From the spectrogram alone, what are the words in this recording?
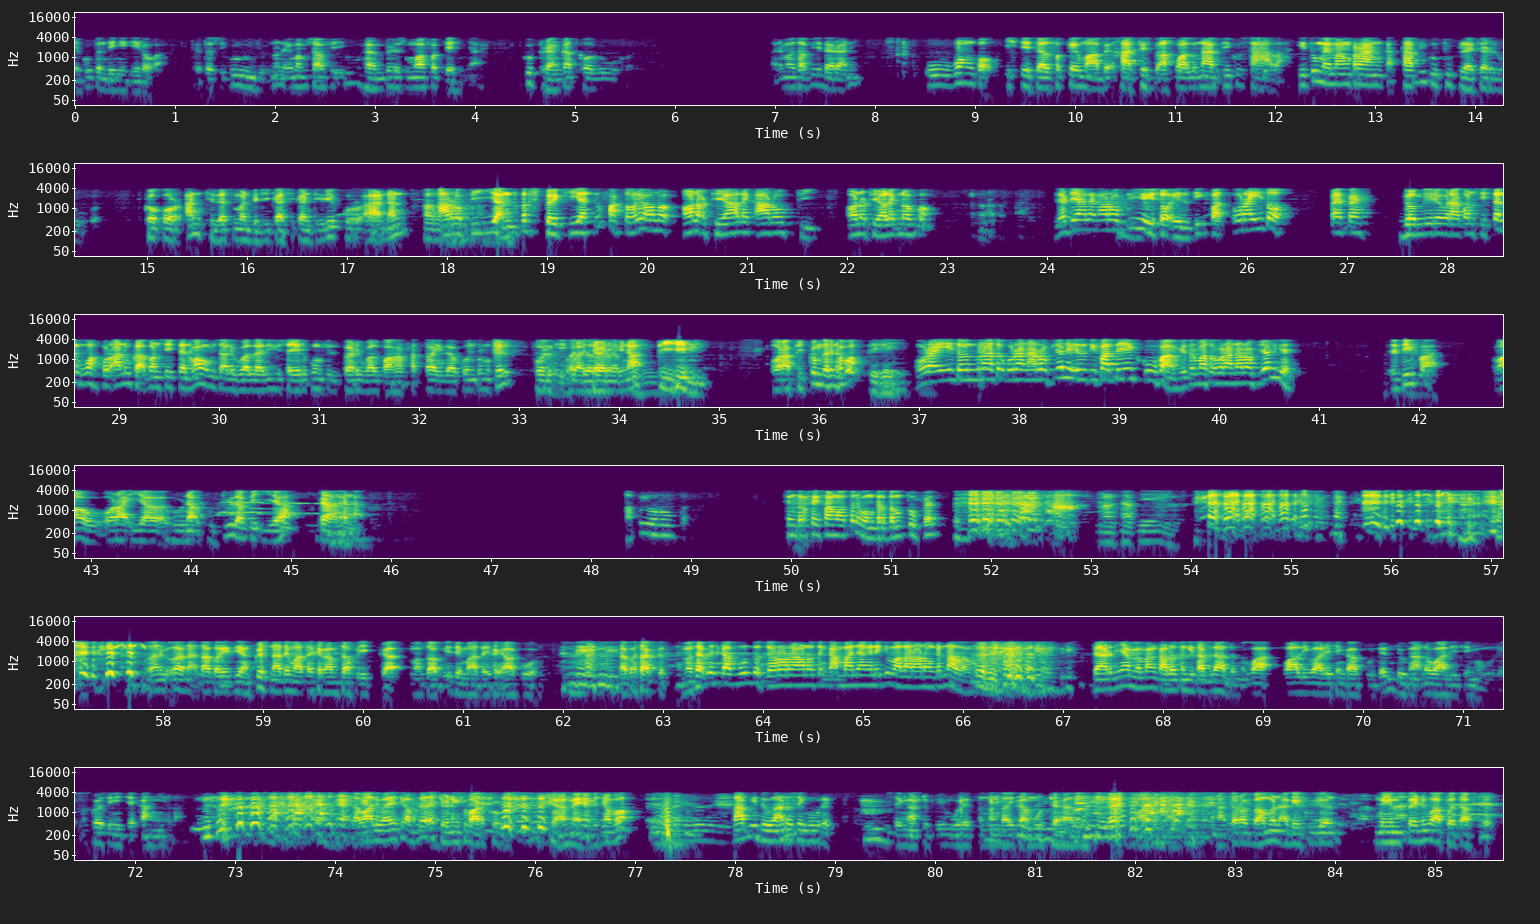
Iku pentingnya kira. Terus iku nunjukno nek Imam Syafi'i iku hampir semua fikihnya iku berangkat ke luhur. Imam Syafi'i darani Uang kok istidlal fikih mau ambek hadis akhwalun nabi ku salah. Itu memang perangkat, tapi kudu belajar luhur. Ke Quran jelas mendedikasikan diri Quranan Arabian, tetap sebagian itu faktornya ono ono dialek Arabi, ono dialek nopo? Lah dialek Arabi ya iso iltifat, ora iso pepeh domire ora konsisten, wah Quran gak konsisten. Mau misalnya waladzi yusayyirukum fil bari wal bahr hatta idza kuntum fil fulki wa jarina bihim. Ora bikum tapi napa? Bihi. Ora iso termasuk Quran Arabian iltifat iku, paham? Ya, Termasuk Quran Arabian nggih. Iltifat. Wow, ora iya guna budu tapi iya Kan. Tapi yo rupa. Sing tersisa ngoten wong tertentu, Bet. Mas Sapi. Lan kok nak takoki tiyang Gus nate mate Imam Syafi'i gak, Imam Syafi'i sing mate aku. Takut sakit. Imam Syafi'i sing kapundhut cara ora ono sing kamanyang iki malah ora ono kenal. Artinya memang kalau teng kitab itu wali-wali sing kabudut ndongakno wali sing urip. Mergo sing ijek kangelan. Lah wali-wali sing kabudut aja ning swarga. Damai, wis napa? Tapi ndongakno sing urip. Sing ngadepi murid tenang tapi gak modal. Nah cara bangun agak guyon mimpin iku abot-abot.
